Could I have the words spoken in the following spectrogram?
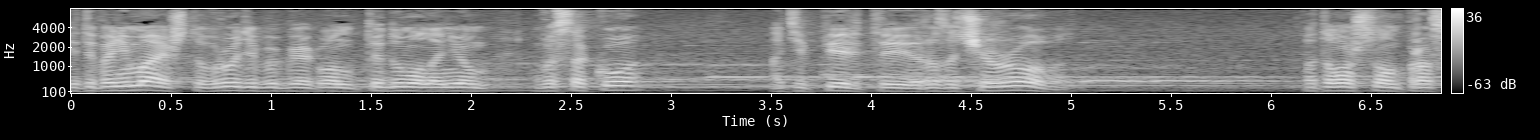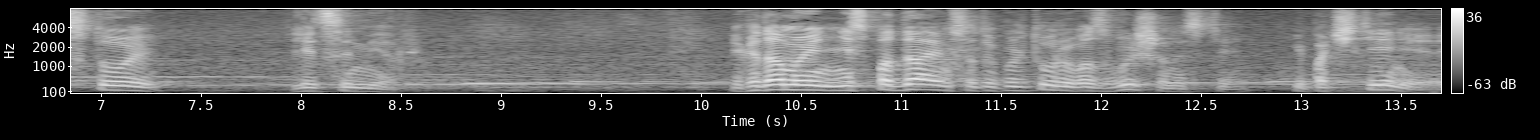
И ты понимаешь, что вроде бы как он, ты думал о нем высоко, а теперь ты разочарован, потому что он простой лицемер. И когда мы не спадаем с этой культуры возвышенности и почтения,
